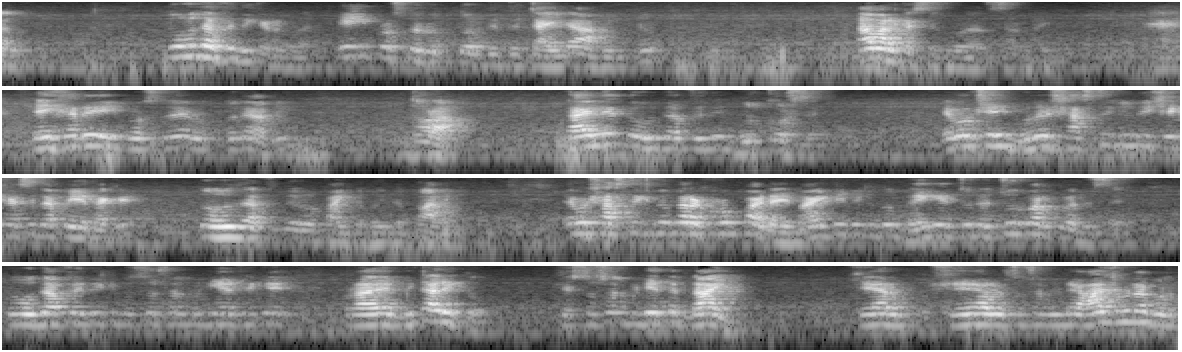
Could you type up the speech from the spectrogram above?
গেল? তৌহিদ আফ্রিদি কেন গেল? এই প্রশ্নের উত্তর দিতে চাইলে আমি একটু আমার কাছে কোনো আনসার নাই। হ্যাঁ এইখানে এই প্রশ্নের উত্তরে আমি ধরা। তাইলে তৌহিদ আফ্রিদি ভুল করছে। এবং সেই ভুলের শাস্তি যদি শেখ হাসিনা পেয়ে থাকে, তৌহিদ আফ্রিদিরও পাইতে হইতে পারে। এবং শাস্তি কিন্তু তারা খুব পায় নাই। মাই টিভি কিন্তু ভেঙে চুরে চুরমার করে দিচ্ছে তৌহিদ আফ্রিদি কিন্তু সোশ্যাল মিডিয়া থেকে প্রায় বিতাড়িত। সে সোশ্যাল মিডিয়াতে নাই। সে আর সে আর সোশ্যাল মিডিয়া আসবে না বলে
